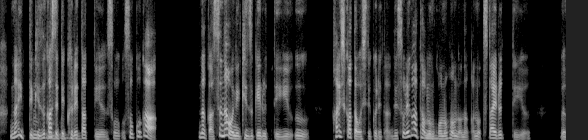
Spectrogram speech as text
ないって気づかせてくれたっていう、そ、そこが、なんか素直に気づけるっていう返し方をしてくれた。んで、それが多うん。分この本の中の伝えるっていう部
